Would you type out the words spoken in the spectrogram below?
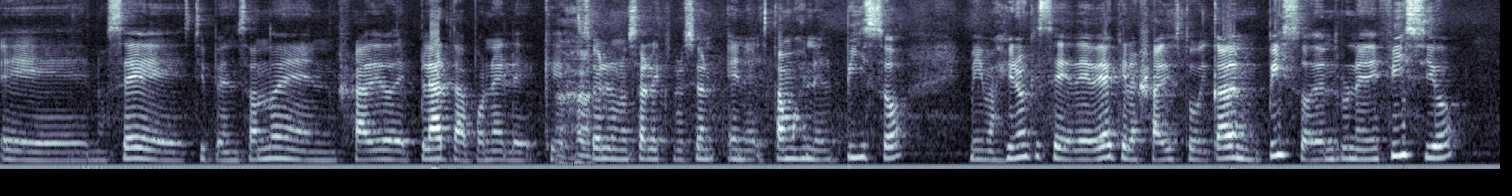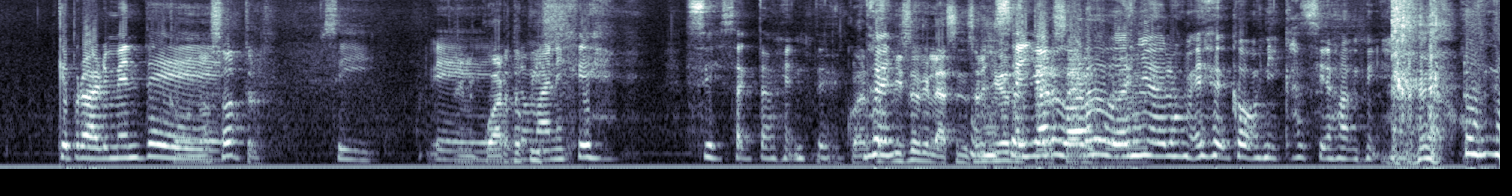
eh, no sé, estoy pensando en Radio del Plata, ponerle que Ajá. suelen usar la expresión en el- estamos en el piso. Me imagino que se debe a que la radio está ubicada en un piso, dentro de un edificio, que probablemente Como nosotros. Sí, El eh, cuarto lo piso. manejé. Sí, exactamente. El cuarto piso que el ascensor Un llega el señor tercero. gordo dueño de los medios de comunicación. un,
